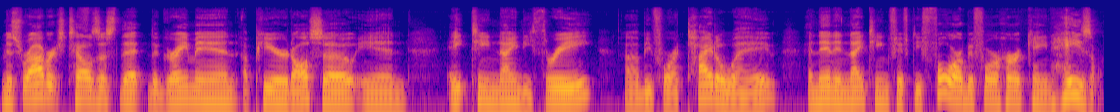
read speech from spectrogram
Miss Roberts tells us that the gray man appeared also in 1893 uh, before a tidal wave, and then in 1954 before Hurricane Hazel.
